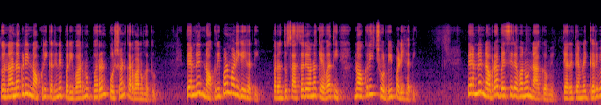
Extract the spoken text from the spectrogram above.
તો નાનકડી નોકરી કરીને પરિવારનું ભરણ પોષણ કરવાનું હતું. તેમને નોકરી પણ મળી ગઈ હતી, પરંતુ સાસરિયાઓના કહેવાથી નોકરી છોડવી પડી હતી. તેમને નવરા બેસી રહેવાનું ના ગમ્યું. ત્યારે તેમણે ગરીબ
